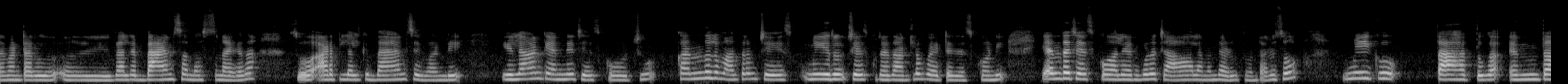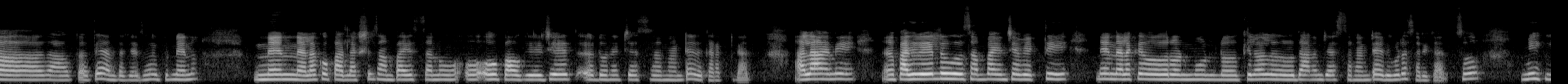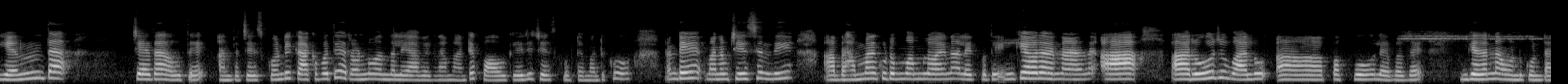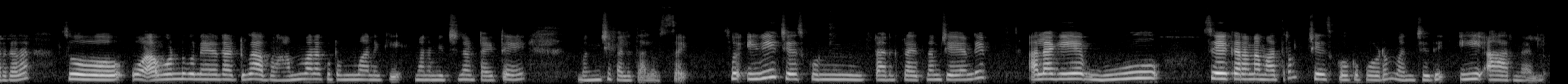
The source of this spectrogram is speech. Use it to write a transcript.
ఏమంటారు ఇవాళ బ్యాండ్స్ అని వస్తున్నాయి కదా సో ఆడపిల్లలకి బ్యాండ్స్ ఇవ్వండి. ఇలాంటివన్నీ చేసుకోవచ్చు. కందులు మాత్రం చేసు మీరు చేసుకునే దాంట్లో పెట్టేసుకోండి ఎంత చేసుకోవాలి అని కూడా చాలామంది అడుగుతుంటారు. సో మీకు తాహత్తుగా ఎంత తాగుతుంది అంత చేస్తాను. ఇప్పుడు నేను నేను నెలకు పది లక్షలు సంపాదిస్తాను. ఓ ఓ పావు కేజీ డొనేట్ చేస్తాను అంటే అది కరెక్ట్ కాదు. అలా అని పదివేలు సంపాదించే వ్యక్తి నేను నెలకు ఓ రెండు మూడు కిలోలు దానం చేస్తానంటే అది కూడా సరికాదు. సో మీకు ఎంత చేత అవుతే అంత చేసుకోండి. కాకపోతే రెండు వందల యాభై గ్రాములు అంటే పావు కేజీ చేసుకుంటే మటుకు అంటే మనం చేసింది ఆ బ్రాహ్మణ కుటుంబంలో అయినా లేకపోతే ఇంకెవరైనా ఆ ఆ రోజు వాళ్ళు ఆ పప్పు లేకపోతే ఇంకేదన్నా వండుకుంటారు కదా. సో వండుకునేటట్టుగా ఆ బ్రాహ్మణ కుటుంబానికి మనం ఇచ్చినట్టయితే మంచి ఫలితాలు వస్తాయి. సో ఇవి చేసుకుంటానికి ప్రయత్నం చేయండి. అలాగే భూ సేకరణ మాత్రం చేసుకోకపోవడం మంచిది ఈ ఆరు నెలలు.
